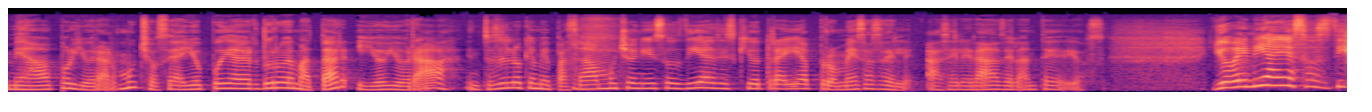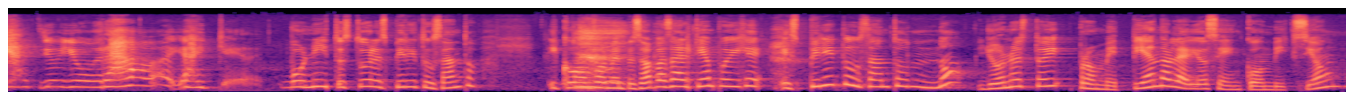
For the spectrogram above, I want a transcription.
me daba por llorar mucho. O sea, yo podía ver duro de matar y yo lloraba. Entonces lo que me pasaba mucho en esos días es que yo traía promesas aceleradas delante de Dios. Yo venía esos días, yo lloraba, y ay, qué bonito estuvo el Espíritu Santo. Y conforme empezó a pasar el tiempo, dije, Espíritu Santo, no, yo no estoy prometiéndole a Dios en convicción,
